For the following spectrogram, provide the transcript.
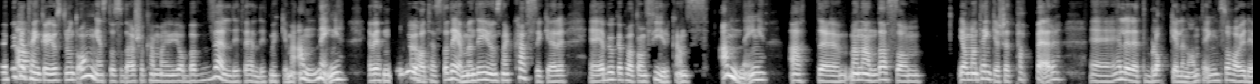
Jag brukar ja. tänka just runt ångest och sådär så kan man ju jobba väldigt, väldigt mycket med andning. Jag vet inte om du har testat det, men det är ju en sån här klassiker. Eh, jag brukar prata om fyrkantsandning, att eh, man andas som, ja man tänker sig ett papper eh, eller ett block eller någonting, så har ju det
